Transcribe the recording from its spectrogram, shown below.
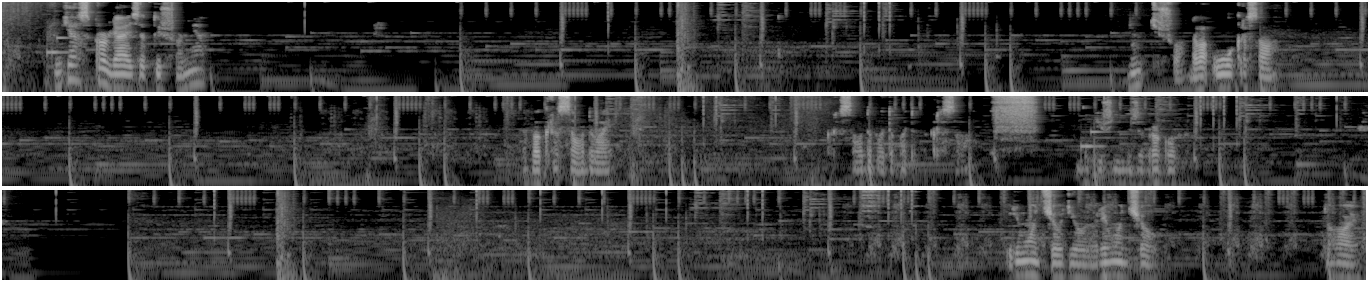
ну я справляюсь, а ты что, нет? Ну тишо, давай, о, красава. Давай, красава, давай. Красава, давай, давай, давай, красава. Не вижу, не вижу врагов. ремонт чел делаю ремонт чел давай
